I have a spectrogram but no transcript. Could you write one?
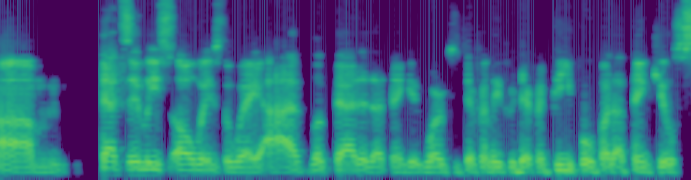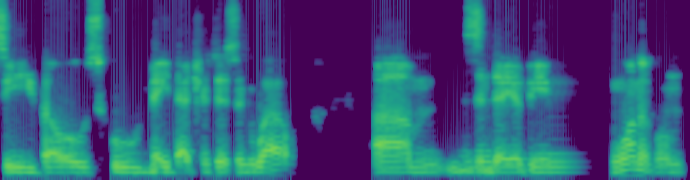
Um, that's at least always the way I've looked at it. I think it works differently for different people, but I think you'll see those who made that transition well. Um, Zendaya being one of them.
